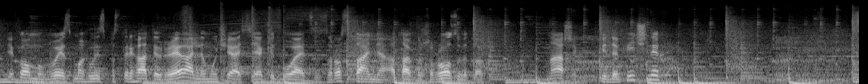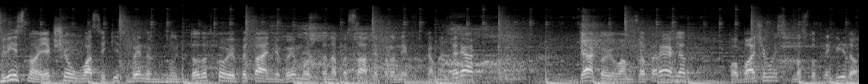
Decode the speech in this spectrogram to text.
в якому ви змогли спостерігати в реальному часі, як відбувається зростання, а також розвиток наших підопічних. Звісно, якщо у вас якісь виникнуть додаткові питання, ви можете написати про них в коментарях. Дякую вам за перегляд. Побачимось в наступних відео.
